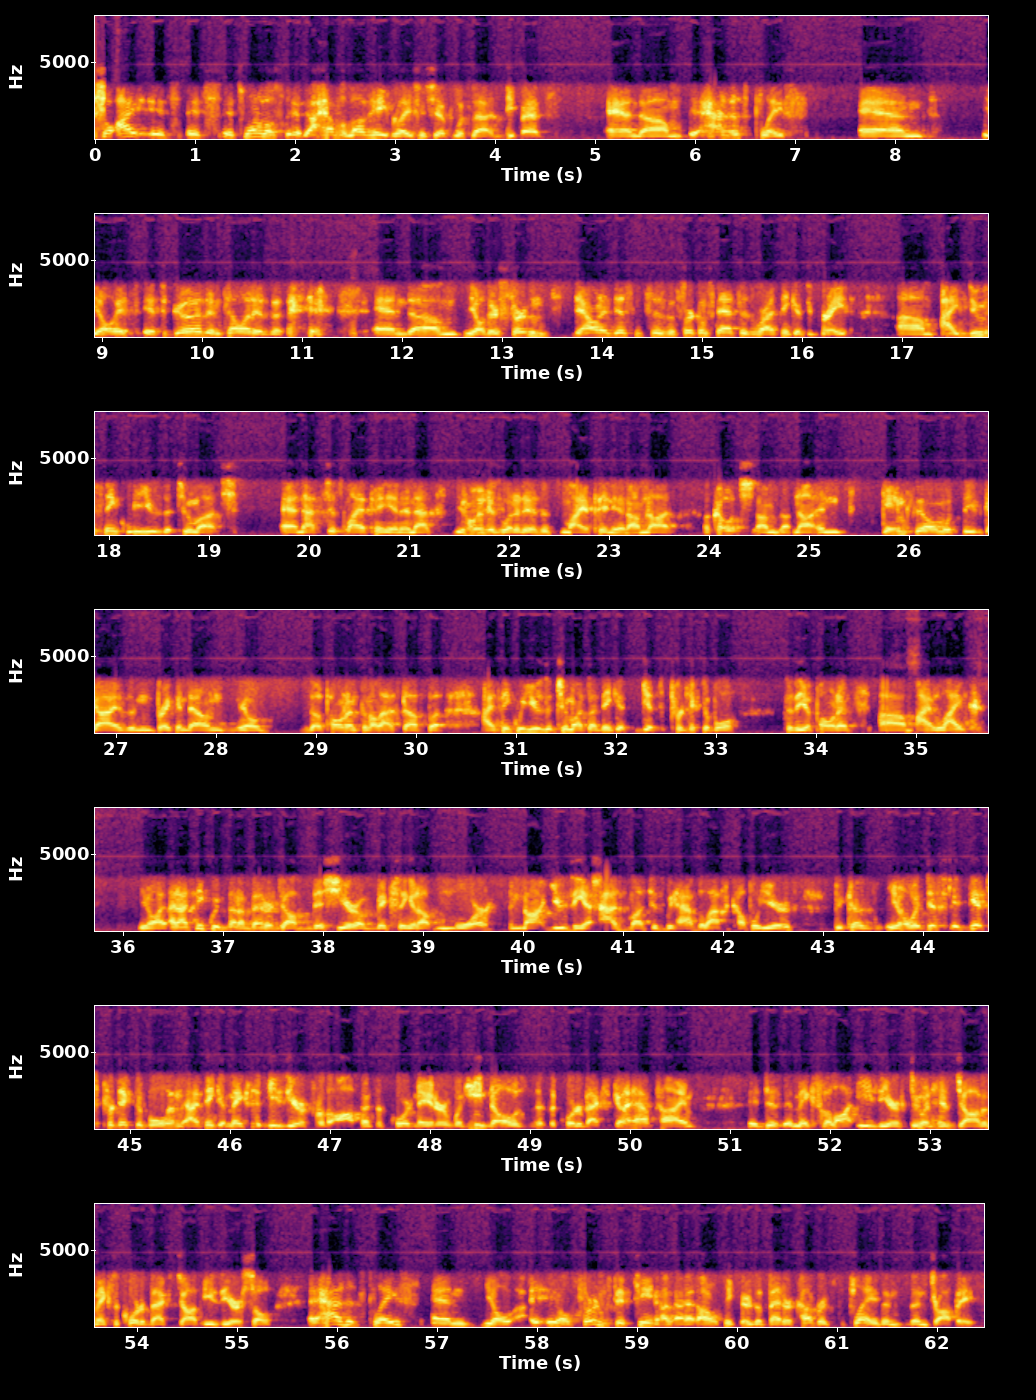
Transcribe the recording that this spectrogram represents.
so I it's it's it's one of those things. I have a love hate relationship with that defense, and um, it has its place, and you know it's it's good until it isn't, and um, you know there's certain down and distances and circumstances where I think it's great. Um, I do think we use it too much, and that's just my opinion, and that's you know it is what it is. It's my opinion. I'm not a coach. I'm not in game film with these guys and breaking down you know the opponents and all that stuff. But I think we use it too much. I think it gets predictable to the opponents. Um, I like you know, and I think we've done a better job this year of mixing it up more and not using it as much as we have the last couple years because you know it just it gets predictable, and I think it makes it easier for the offensive coordinator when he knows that the quarterback's going to have time. It just it makes it a lot easier doing his job. It makes the quarterback's job easier. So it has its place, and you know, you know, third and fifteen. I, I don't think there's a better coverage to play than than drop eight.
